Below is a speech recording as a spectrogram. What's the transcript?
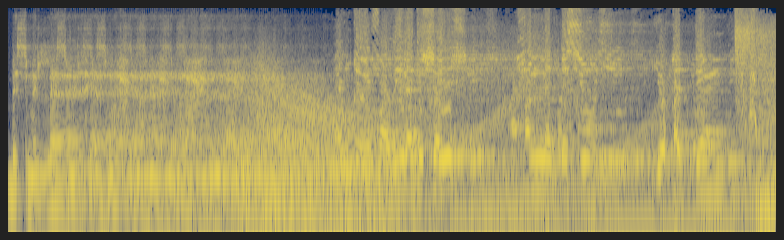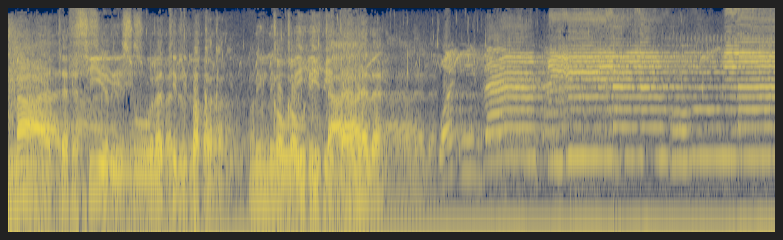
بسم الله الرحمن الرحيم. موقع فضيلة الشيخ محمد بسيوني يقدم مع تفسير سورة البقرة من قوله تعالى وإذا قيل لهم لا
